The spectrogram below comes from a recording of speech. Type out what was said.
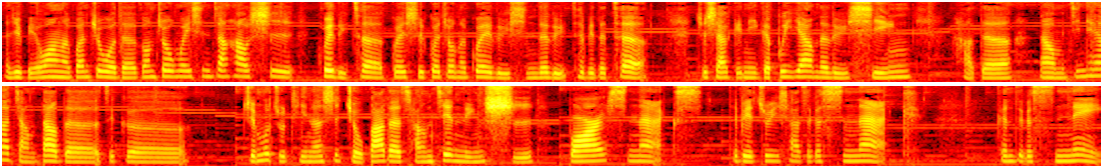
那就别忘了关注我的公众微信账号是“贵旅特”，贵是贵重的贵，旅行的旅，特别的特，就是要给你一个不一样的旅行。好的，那我们今天要讲到的这个。节目主题呢是酒吧的常见零食 bar snacks，特别注意一下这个 snack 跟这个 snake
